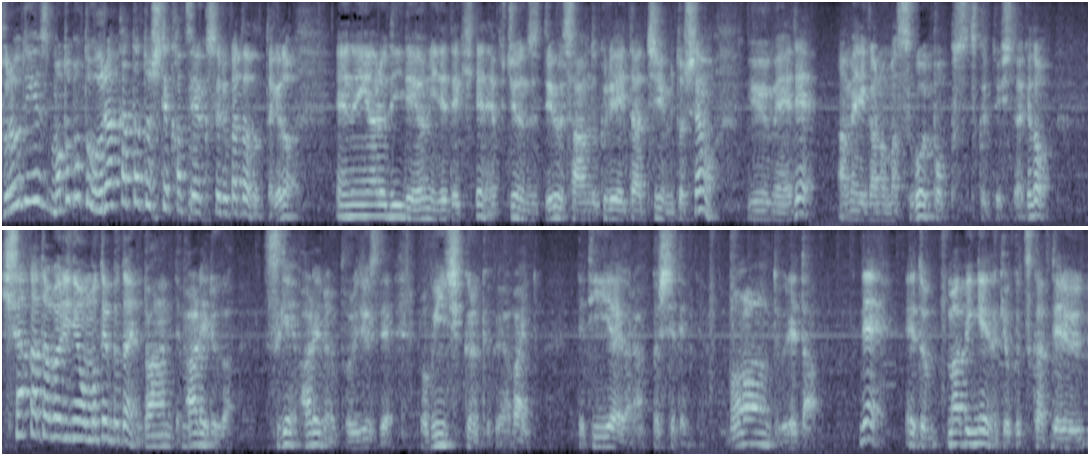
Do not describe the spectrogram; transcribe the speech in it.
プロデュースもともと裏方として活躍する方だったけど NERD で世に出てきてネプチューンズっていうサウンドクリエイターチームとしても有名でアメリカのまあすごいポップス作ってる人だけど久方ぶりに表舞台にバーンってファレルがすげえファレルのプロデュースでロビン・シックの曲やばいと。で TI がラップしててみたいな。ボーンって売れた。で、えっとマービン・ゲイの曲使ってる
